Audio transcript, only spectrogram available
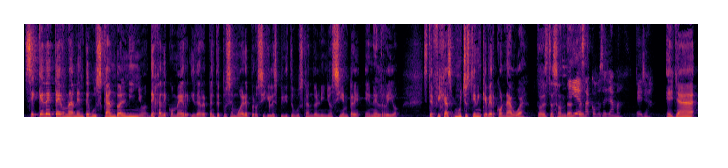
se queda eternamente buscando al niño, deja de comer y de repente pues se muere, pero sigue el espíritu buscando al niño siempre en el río. Si te fijas, muchos tienen que ver con agua, todas estas ondas. ¿Y esa cómo se llama? Ella. Ella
